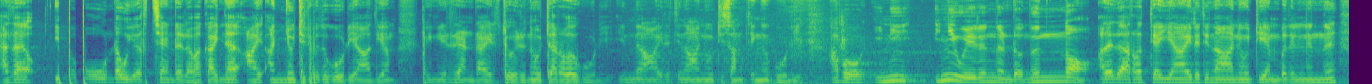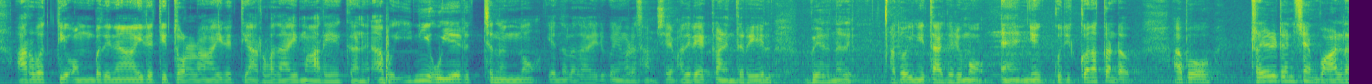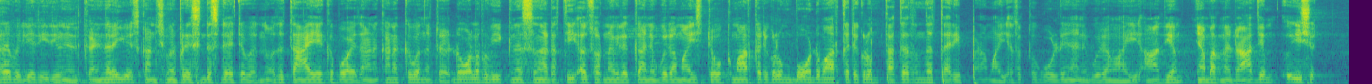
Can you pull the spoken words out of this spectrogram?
അത് ഇപ്പോൾ പോകേണ്ട ഉയർച്ച ഉണ്ടല്ലോ. കഴിഞ്ഞ അഞ്ഞൂറ്റി ഇരുപത് കോടി ആദ്യം പിന്നീട് രണ്ടായിരത്തി ഒരുന്നൂറ്റി അറുപത് കോടി ഇന്ന് ആയിരത്തി നാനൂറ്റി സംതിങ് കൂടി. അപ്പോൾ ഇനി ഇനി ഉയരുന്നുണ്ടോ? നിന്നോ? അതായത് അറുപത്തി അയ്യായിരത്തി നാനൂറ്റി എൺപതിൽ നിന്ന് അറുപത്തി ഒമ്പതിനായിരത്തി തൊള്ളായിരത്തി അറുപതായി മാറിയേക്കാണ്. അപ്പോൾ ഇനി ഉയർച്ച നിന്നോ എന്നുള്ളതായിരിക്കും ഞങ്ങളുടെ സംശയം. അതിലേക്കാണ് ഇന്ത്യയിൽ വരുന്നത്. അതോ ഇനി തകരുമോ? ഇനി കുതിക്കുമെന്നൊക്കെ ഉണ്ടാവും. അപ്പോൾ ട്രേഡ് ടെൻഷൻ വളരെ വലിയ രീതിയിൽ നിൽക്കുകയാണ്. ഇന്നലെ U S consumer price index data വന്നു. അത് താഴേക്ക് പോയതാണ്. കണക്ക് വന്നിട്ട് ഡോളർ വീക്ക്നെസ് നടത്തി. അത് സ്വർണവിലക്ക് അനുകൂലമായി. സ്റ്റോക്ക് മാർക്കറ്റുകളും ബോണ്ട് മാർക്കറ്റുകളും തകർന്ന് തരിപ്പണമായി. അതൊക്കെ ഗോൾഡിന് അനുകൂലമായി. ആദ്യം ഞാൻ പറഞ്ഞല്ലോ ആദ്യം ഈ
